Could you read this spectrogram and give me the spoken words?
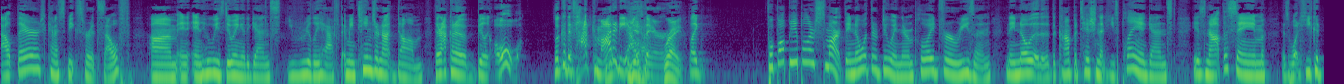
out there kind of speaks for itself. Um, and, and who he's doing it against, you really have to. I mean, teams are not dumb. They're not going to be like, oh, look at this hot commodity out Yeah, there. right. Like, football people are smart. They know what they're doing. They're employed for a reason. They know that the competition that he's playing against is not the same as what he could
